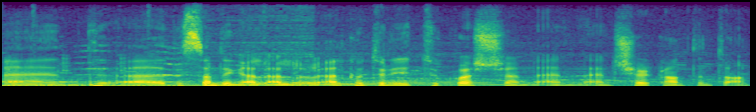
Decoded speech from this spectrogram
and uh, this is something I'll, I'll, I'll continue to question and, and share content on.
